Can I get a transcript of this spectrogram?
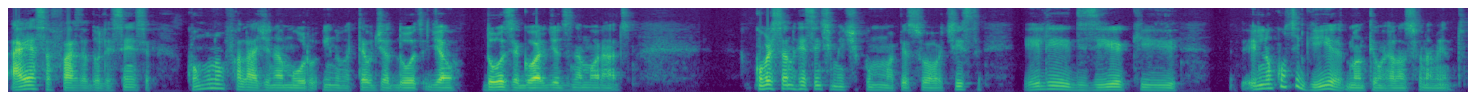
a essa fase da adolescência, como não falar de namoro indo até o dia 12, dia 12 agora, dia dos namorados? Conversando recentemente com uma pessoa autista, ele dizia que ele não conseguia manter um relacionamento.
